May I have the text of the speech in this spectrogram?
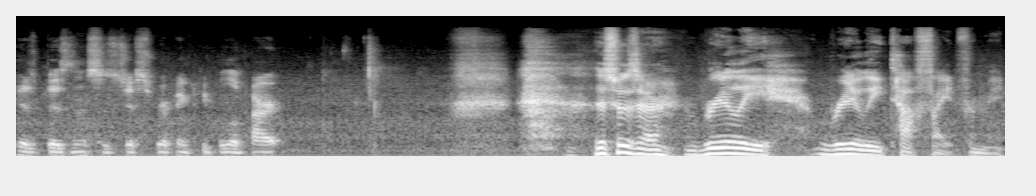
his business is just ripping people apart. This was a really, really tough fight for me.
